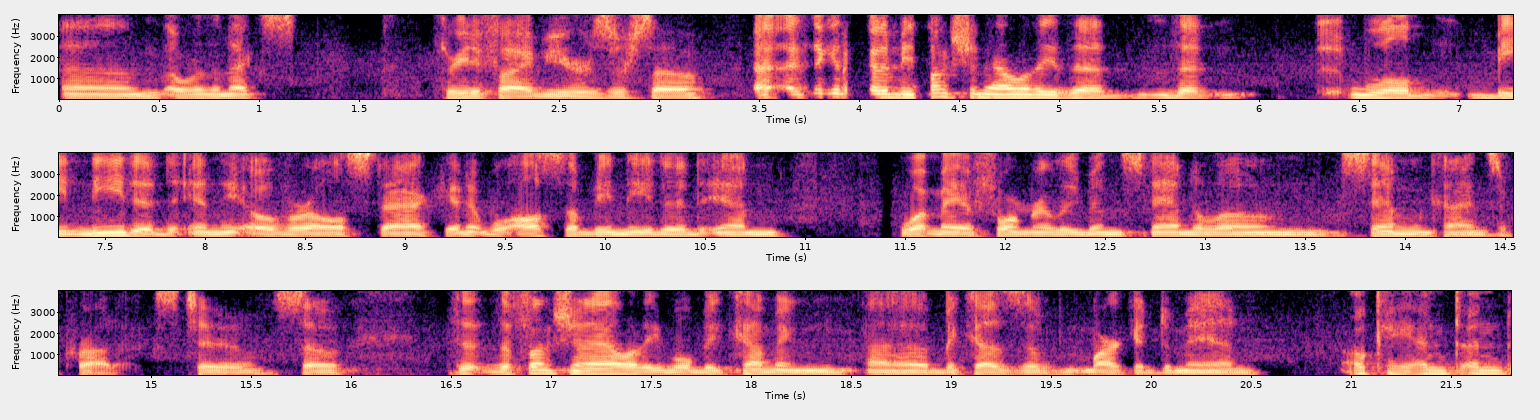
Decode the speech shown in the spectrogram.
um, over the next three to five years or so. I, I think it's going to be functionality that that will be needed in the overall stack, and it will also be needed in what may have formerly been standalone SIEM kinds of products too. So the, the functionality will be coming uh, because of market demand. Okay, and and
